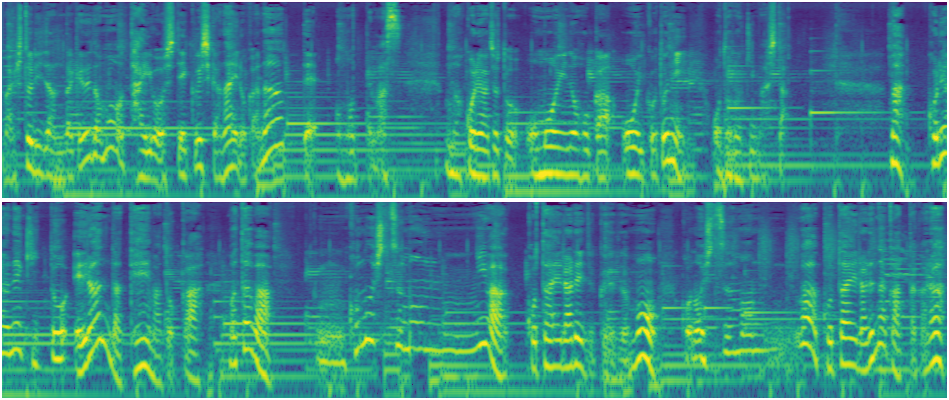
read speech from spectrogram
まあ、一人なんだけれども対応していくしかないのかなって思ってます。まあ、これはちょっと思いのほか多いことに驚きました。まあ、これはねきっと選んだテーマとかまたはうん、この質問には答えられるけれどもこの質問は答えられなかったから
